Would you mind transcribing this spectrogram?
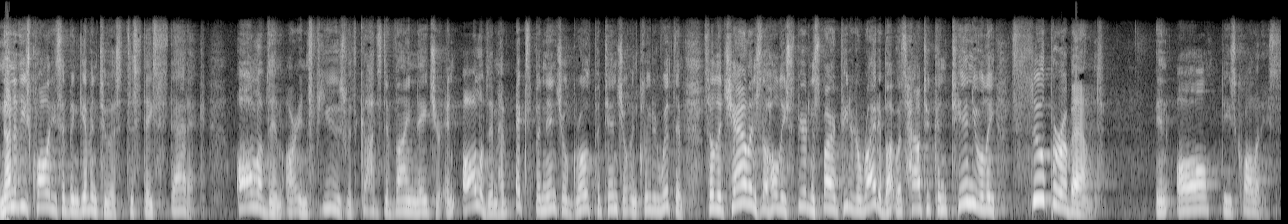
None of these qualities have been given to us to stay static. All of them are infused with God's divine nature, and all of them have exponential growth potential included with them. So, the challenge the Holy Spirit inspired Peter to write about was how to continually superabound in all these qualities.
